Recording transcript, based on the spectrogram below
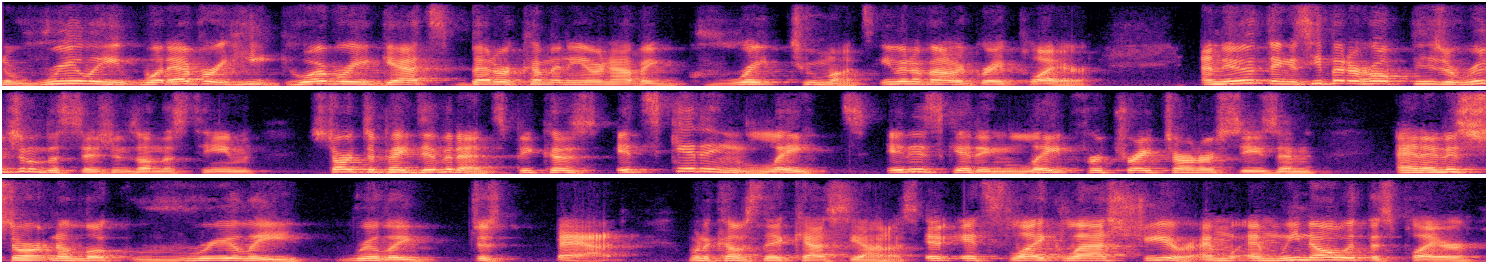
know, really whatever he whoever he gets better come in here and have a great two months, even if not a great player. And the other thing is he better hope his original decisions on this team start to pay dividends because it's getting late. It is getting late for Trea Turner season. And it is starting to look really, really just bad when it comes to Nick Castellanos. It, it's like last year. And, and we know with this player,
